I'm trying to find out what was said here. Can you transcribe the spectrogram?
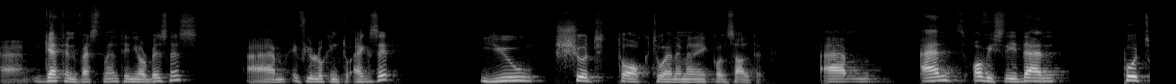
um, get investment in your business, um, if you're looking to exit, you should talk to an M&A consultant. Um, and obviously then put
